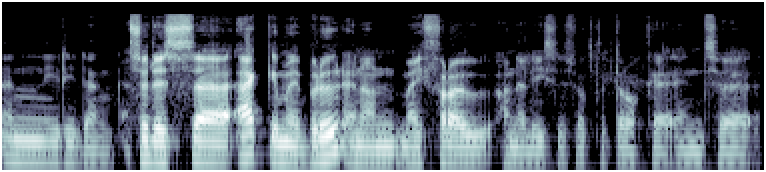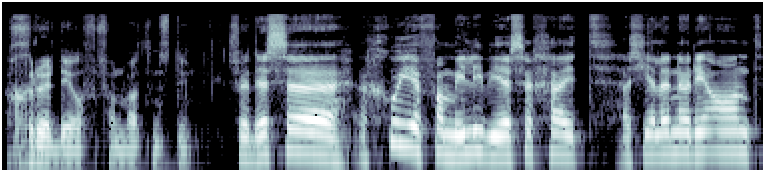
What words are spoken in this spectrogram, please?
in hierdie ding? So dis uh, ek en my broer en dan my vrou Annelies is ook betrokke in so 'n groot deel van wat ons doen. So dis 'n 'n goeie familiebesigheid. As jy nou die aand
